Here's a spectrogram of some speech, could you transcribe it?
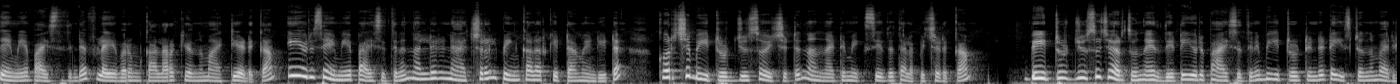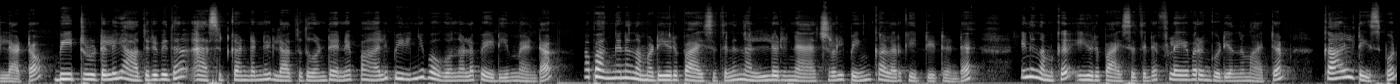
സേമിയ പായസത്തിന്റെ ഫ്ലേവറും കളറൊക്കെ ഒന്ന് മാറ്റിയെടുക്കാം. ഈ ഒരു സേമിയ പായസത്തിന് നല്ലൊരു നാച്ചുറൽ പിങ്ക് കളർ കിട്ടാൻ വേണ്ടിയിട്ട് കുറച്ച് ബീട്രൂട്ട് ജ്യൂസ് ഒഴിച്ചിട്ട് നന്നായിട്ട് മിക്സ് ചെയ്ത് തിളപ്പിച്ചെടുക്കാം. ബീട്രൂട്ട് ജ്യൂസ് ചേർത്തു എന്ന് എഴുതിയിട്ട് ഈ ഒരു പായസത്തിന് ബീട്രൂട്ടിന്റെ ടേസ്റ്റ് ഒന്നും വരില്ല കേട്ടോ ബീട്രൂട്ടിൽ യാതൊരുവിധ ആസിഡ് കണ്ടന്റും ഇല്ലാത്തത് കൊണ്ട് തന്നെ പാൽ പിരിഞ്ഞു പോകുമെന്നുള്ള പേടിയും വേണ്ട. അപ്പോൾ അങ്ങനെ നമ്മുടെ ഈ ഒരു പായസത്തിന് നല്ലൊരു നാച്ചുറൽ പിങ്ക് കളർ കിട്ടിയിട്ടുണ്ട്. ഇനി നമുക്ക് ഈ ഒരു പായസത്തിന്റെ ഫ്ലേവറും കൂടി ഒന്ന് മാറ്റാം. കാൽ ടീസ്പൂൺ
